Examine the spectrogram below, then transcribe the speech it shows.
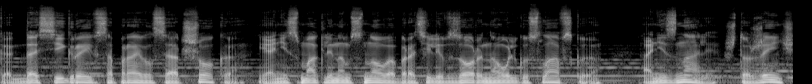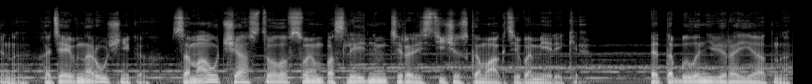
Когда Сигрейвс оправился от шока, и они с Маклином снова обратили взоры на Ольгу Славскую – они знали, что женщина, хотя и в наручниках, сама участвовала в своем последнем террористическом акте в Америке. Это было невероятно,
